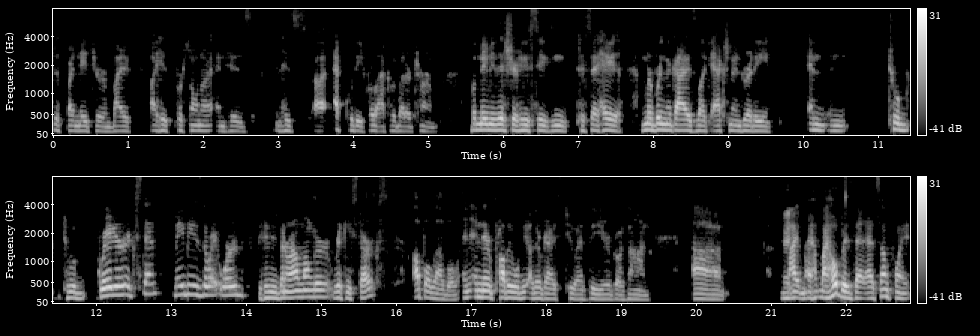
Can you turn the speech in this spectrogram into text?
just by nature and by by his persona and his and his uh, equity for lack of a better term but maybe this year he's seeking to say, "Hey, I'm going to bring the guys like Action Andretti, and and to a, to a greater extent, maybe is the right word because he's been around longer. Ricky Starks up a level, and and there probably will be other guys too as the year goes on. Uh, my, my my hope is that at some point,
